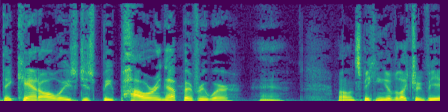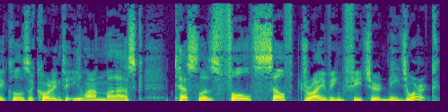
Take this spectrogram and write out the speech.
they can't always just be powering up everywhere. Yeah. Well, and speaking of electric vehicles, according to Elon Musk, Tesla's full self driving feature needs work.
